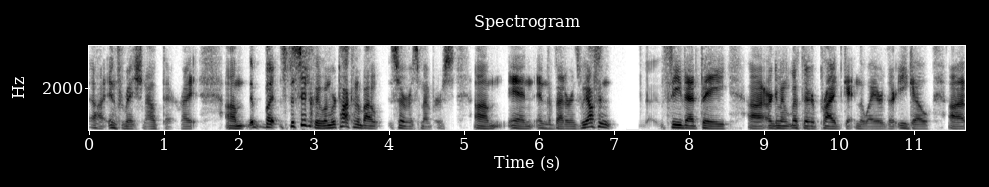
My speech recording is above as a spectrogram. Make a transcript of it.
uh, information out there, right? Um, but specifically, when we're talking about service members um, and and the veterans, we often see that they uh, are going to let their pride get in the way or their ego uh,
